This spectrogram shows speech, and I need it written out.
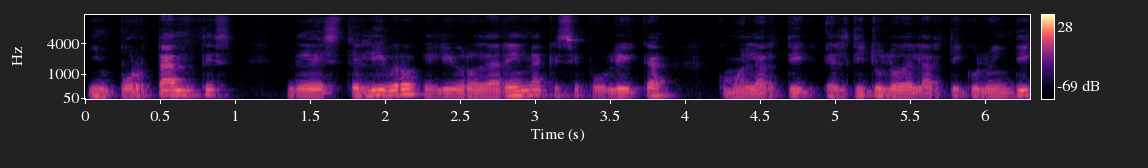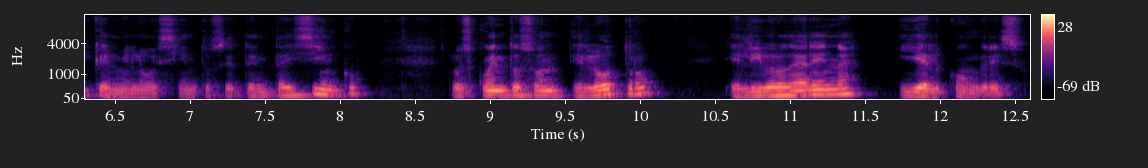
importantes de este libro, el libro de arena, que se publica como el, el título del artículo indica en 1975. Los cuentos son El Otro, El libro de arena y El Congreso.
